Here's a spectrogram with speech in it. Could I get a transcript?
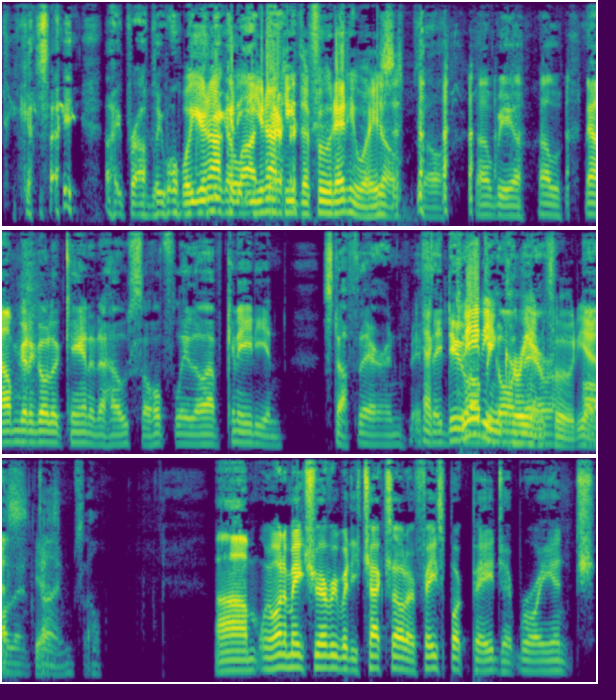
because I I probably won't. Well, you're not gonna, you're not there. going to eat the food anyways. No, so I'll be. A, I'll, now I'm going to go to the Canada House, so hopefully they'll have Canadian stuff there, and if Yeah, they do, Canadian, I'll be going Korean food, all yes, the yes. time. So, um, we want to make sure everybody checks out our Facebook page at Roy Inch.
